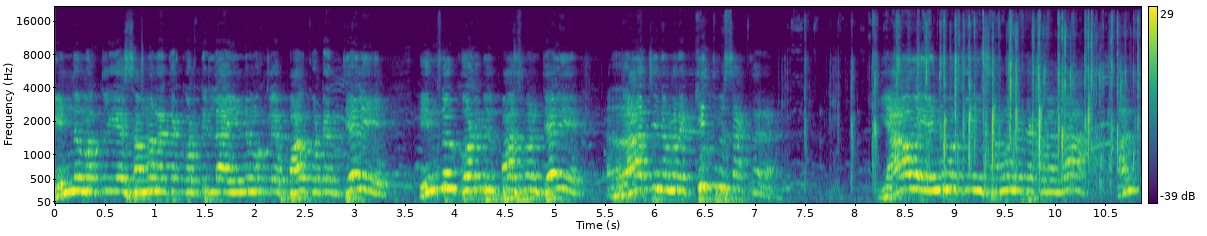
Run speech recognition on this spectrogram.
ಹೆಣ್ಣು ಮಕ್ಕಳಿಗೆ ಸಮಾನತೆ ಕೊಟ್ಟಿಲ್ಲ, ಹೆಣ್ಣು ಮಕ್ಕಳಿಗೆ ಪಾಲ್ ಕೊಟ್ಟೆ ಅಂತ ಹೇಳಿ, ಹಿಂದೂ ಕೋರ್ಟ್ ಬಿಲ್ ಪಾಸ್ ಹೇಳಿ ರಾಜೀನಾಮೆ ಕಿತ್ತು ಬಿಸಾಕ್ತಾರೆ. ಯಾವ ಹೆಣ್ಣು ಮಕ್ಕಳಿಗೆ ಸಮಾನತೆ ಕೊಡಲ್ಲ, ಅಂತ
